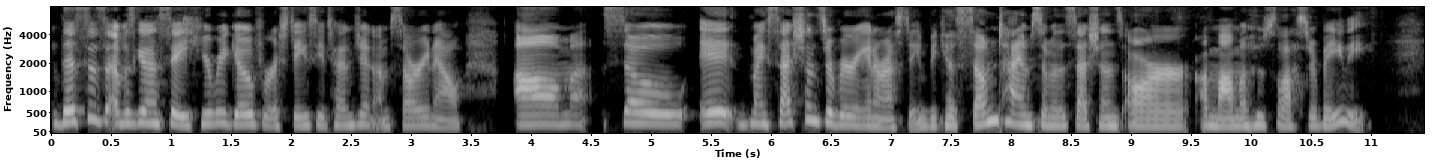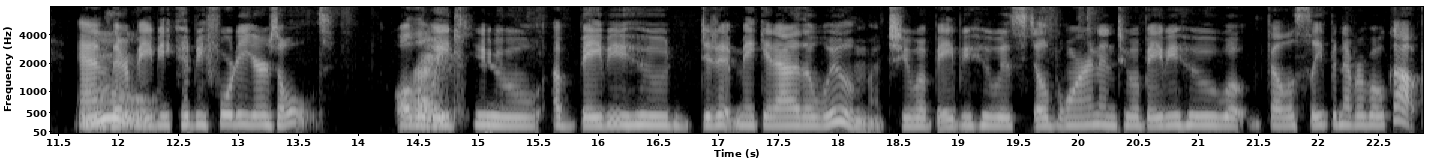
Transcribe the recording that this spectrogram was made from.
This is I was gonna say, here we go for a Stacy tangent. I'm sorry now. Um, so it my sessions are very interesting because sometimes some of the sessions are a mama who's lost their baby and their baby could be 40 years old. All the way to a baby who didn't make it out of the womb, to a baby who is stillborn, and to a baby who wo- fell asleep and never woke up.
